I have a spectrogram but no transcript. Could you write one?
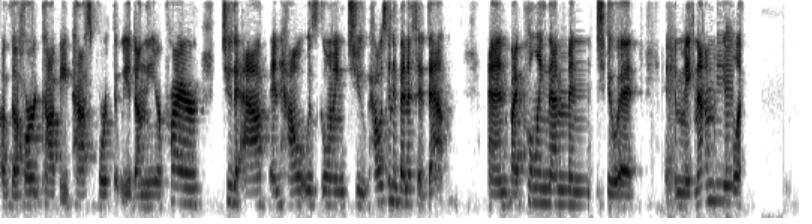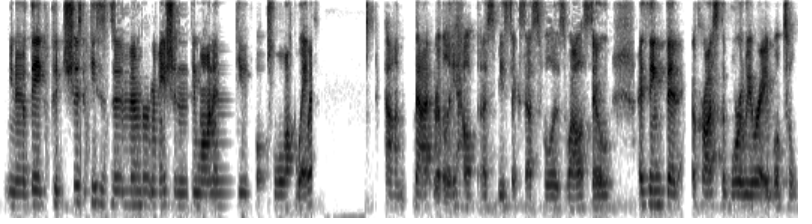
of the hard copy passport that we had done the year prior to the app and how it was going to how it was going to benefit them. And by pulling them into it and making them feel like you know they could choose the pieces of information they wanted people to walk away with um, that really helped us be successful as well. So i think that across the board we were able to,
